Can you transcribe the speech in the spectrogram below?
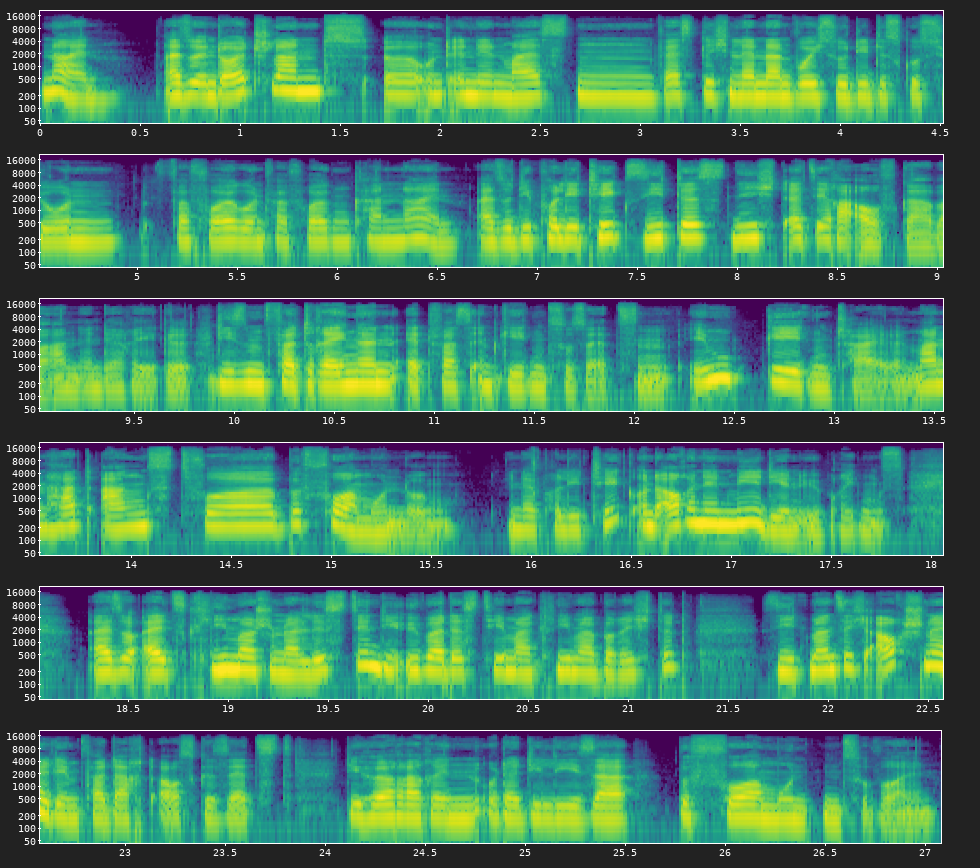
Nein. Also in Deutschland äh, und in den meisten westlichen Ländern, wo ich so die Diskussion verfolge und verfolgen kann, nein. Also die Politik sieht es nicht als ihre Aufgabe an in der Regel, diesem Verdrängen etwas entgegenzusetzen. Im Gegenteil, man hat Angst vor Bevormundung in der Politik und auch in den Medien übrigens. Also als Klimajournalistin, die über das Thema Klima berichtet, sieht man sich auch schnell dem Verdacht ausgesetzt, die Hörerinnen oder die Leser bevormunden zu wollen.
